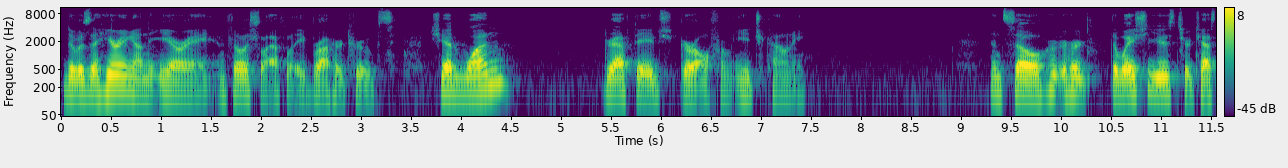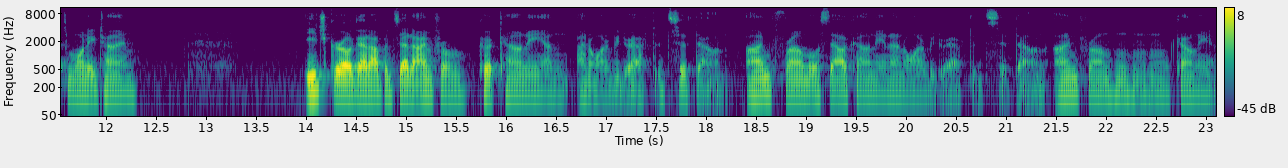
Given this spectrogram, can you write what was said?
there was a hearing on the ERA, and Phyllis Schlafly brought her troops. She had one draft age girl from each county. And so her, her, the way she used her testimony time, each girl got up and said, I'm from Cook County and I don't want to be drafted, sit down. I'm from LaSalle County and I don't want to be drafted, sit down. I'm from hmm, hmm, hmm, county and,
